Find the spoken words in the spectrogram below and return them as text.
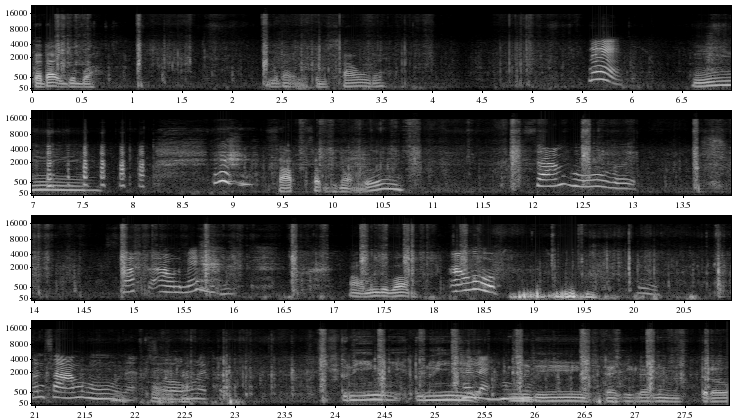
เป็นแต่ได้อยู่บ่ไม่ได้เป็นเศร้าเลยแน่นี่ซับซับพี่น้องเอ้ยสามหูเฮ้ยซักก็เอาเลยไหมเอามันอยู่บ่เอานี่มันสามหูน่ะสองเลยเปิดตัวนี้ตัวนี้ใช่แหละนี่ดีได้อีกแล้วหนึ่งตัว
